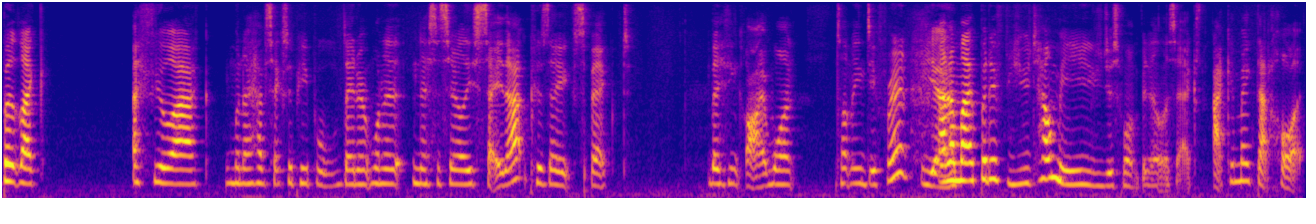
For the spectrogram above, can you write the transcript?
but like, I feel like when I have sex with people, they don't want to necessarily say that because they expect, they think I want something different. yeah, And I'm like, but if you tell me you just want vanilla sex, I can make that hot.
